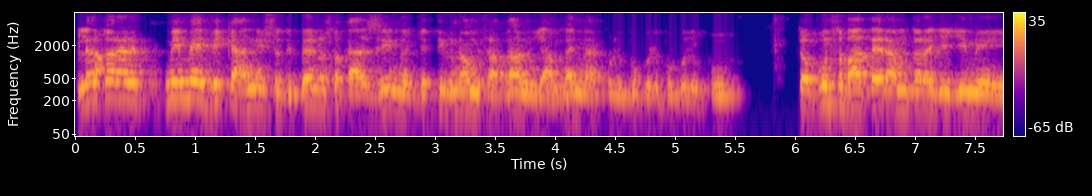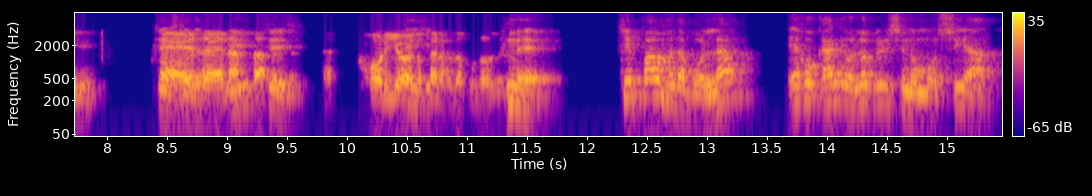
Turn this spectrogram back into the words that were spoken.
Λέω τώρα, ρε, μη με δει κανείς ότι μπαίνω στο καζίνο και τι γνώμη θα βγάλουν για μένα, κουλουπού, κουλουπού, κουλουπού. Το πούν στον πατέρα μου τώρα και γίνει. Ε, ναι, ένα, Χωριό εδώ πέρα θα τα πούν όλοι. Ναι. Και πάω με τα πολλά. Έχω κάνει ολόκληρη συνωμοσία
